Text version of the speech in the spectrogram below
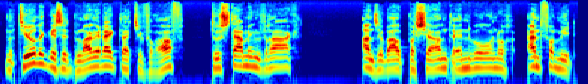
Natuurlijk is het belangrijk dat je vooraf toestemming vraagt aan zowel patiënt, inwoner en familie,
